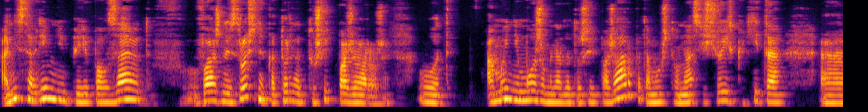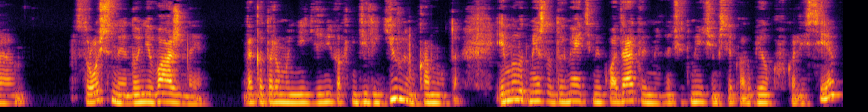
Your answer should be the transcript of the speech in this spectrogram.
они со временем переползают в важные срочные, которые надо тушить пожар уже. Вот. А мы не можем иногда тушить пожар, потому что у нас еще есть какие-то э, срочные, но не важные, да, которые мы никак не делегируем кому-то. И мы вот между двумя этими квадратами, значит, мечемся, как белка в колесе.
